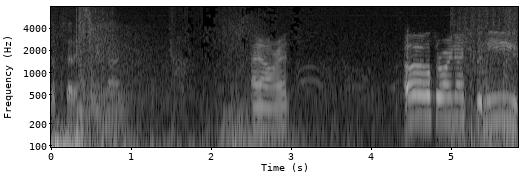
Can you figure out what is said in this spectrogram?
Upsetting every time. I know, right? Oh, throwing next to the knee.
